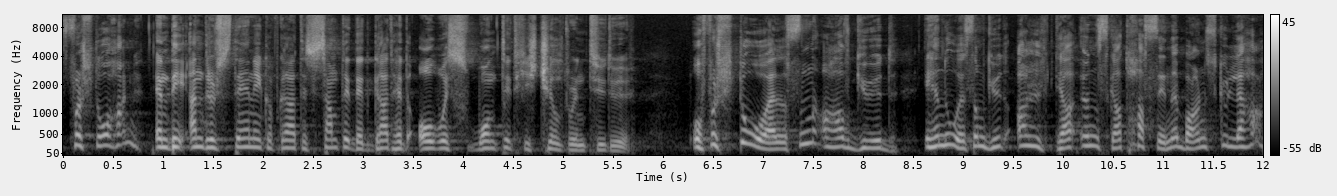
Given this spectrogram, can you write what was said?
forstå han. And the understanding of God is something that God had always wanted his children to do. Og forståelsen av Gud er noe som Gud alltid har ønska at hans sine barn skulle ha.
